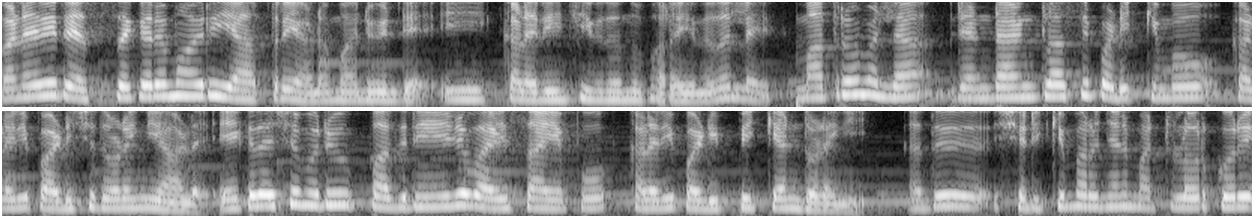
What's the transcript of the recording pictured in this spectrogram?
വളരെ രസകരമായ ഒരു യാത്രയാണ് മനുവിന്റെ ഈ കളരി ജീവിതം എന്ന് പറയുന്നത് അല്ലേ? മാത്രവുമല്ല രണ്ടാം ക്ലാസ്സിൽ പഠിക്കുമ്പോൾ കളരി പഠിച്ചു തുടങ്ങിയ ആൾ. ഏകദേശം ഒരു പതിനേഴ് വയസ്സായപ്പോൾ കളരി പഠിപ്പിക്കാൻ തുടങ്ങി. അത് ശരിക്കും പറഞ്ഞാൽ മറ്റുള്ളവർക്കൊരു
